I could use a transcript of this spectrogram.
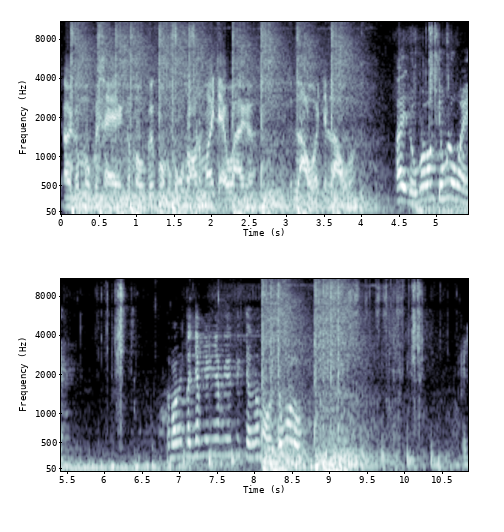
Ơi có một cái xe có một cái con một con ro nó mới chạy qua kìa. Trên lầu á trên lầu á. Ê đủ mới bắn trúng luôn mày. Tao bắn tao nhắm nhắm nhắm cái chân nó hồi trúng nó luôn. Cái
